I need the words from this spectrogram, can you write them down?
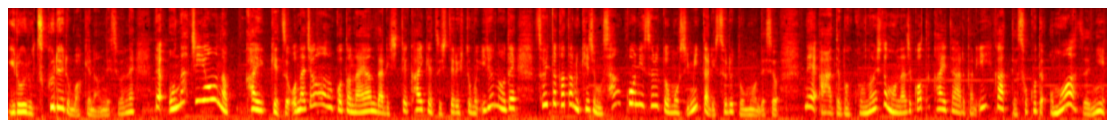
いろいろ作れるわけなんですよね。で同じような解決同じようなこと悩んだりして解決してる人もいるのでそういった方の記事も参考にすると思うし見たりすると思うんですよ。であでもこの人も同じこと書いてあるからいいかってそこで思わずに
